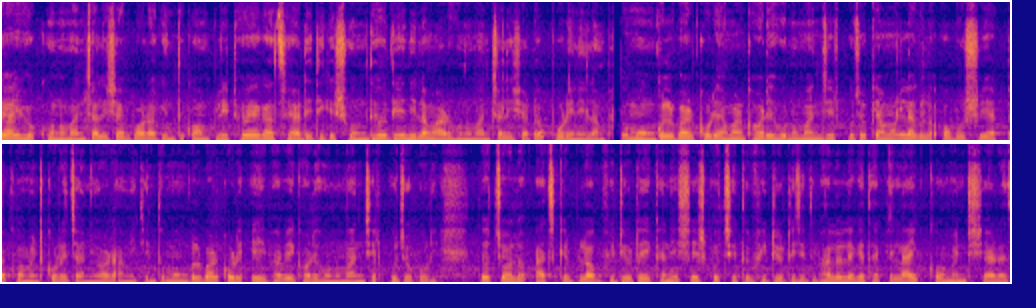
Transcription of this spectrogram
যাই হোক, হনুমান চালিসা পড়া কিন্তু কমপ্লিট হয়ে গেছে। আর এদিকে সন্ধেও দিয়ে নিলাম, আর হনুমান চালিসাটাও পড়ে নিলাম। তো মঙ্গলবার করে আমার ঘরে হনুমানজির পুজো কেমন লাগল অবশ্যই একটা কমেন্ট করে জানিও। আর আমি কিন্তু মঙ্গলবার করে এইভাবেই ঘরে হনুমানজির পুজো করি। তো চলো, আজকের ব্লগ ভিডিওটা এখানেই শেষ করছি। তো ভিডিওটি যদি ভালো লেগে থাকে লাইক কমেন্ট শেয়ার আর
